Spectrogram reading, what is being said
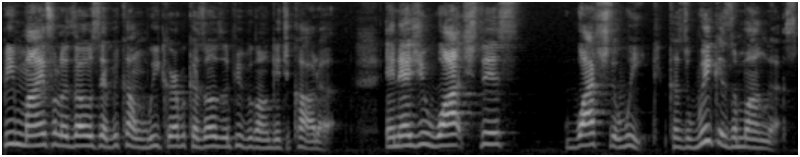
Be mindful of those that become weaker because those are the people gonna get you caught up. And as you watch this, watch the weak because the weak is among us.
